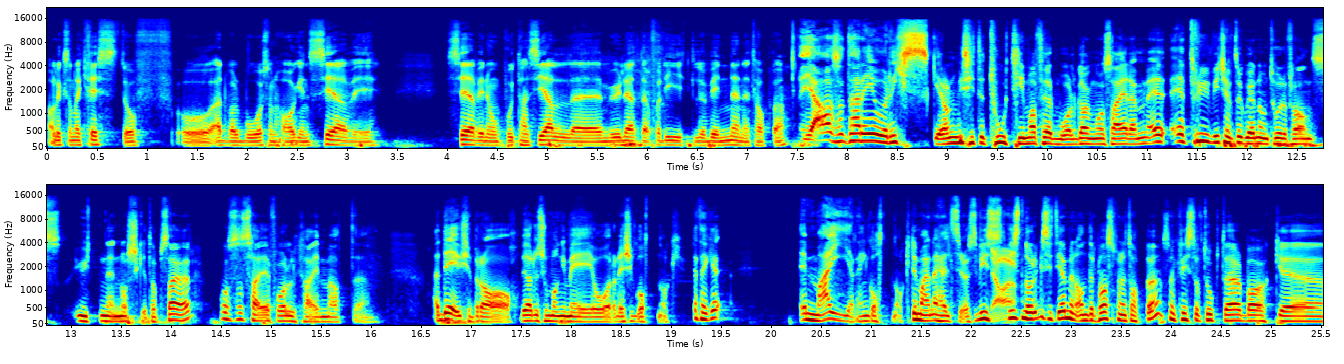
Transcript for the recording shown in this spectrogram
Alexander Kristoff og Edvald Boasson Hagen. Ser vi, ser vi noen potensielle muligheter for de til å vinne en etappe? Ja, altså, der er jo risky vi sitter to timer før målgang og sier det. Men jeg, jeg tror vi kommer til å gå gjennom Tour de France uten en norsk etappeseier. Og så sier folk hjemme at eh, det er jo ikke bra, vi hadde så mange med i år, og det er ikke godt nok. Jeg tenker, er mer enn godt nok. Det mener jeg helt seriøst. Hvis, Ja. hvis Norge sitter igjen med en andreplass på en etappe, som Kristoff tok der bak eh,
